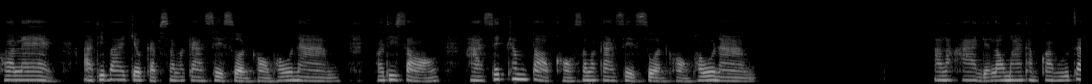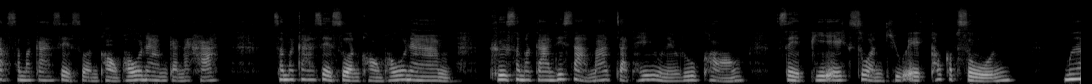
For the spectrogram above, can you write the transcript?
ข้อแรก อธิบายเกี่ยวกับสมการเศษส่วนของพหุนาม ข้อที่ 2 หาเซตคำตอบของสมการเศษส่วนของพหุนามเอาละค่ะเดี๋ยวเรามาทำความรู้จักสมการเศษส่วนของพหุนามกันนะคะ สมการเศษส่วนของพหุนาม คือสมการที่สามารถจัดให้อยู่ในรูปของเศษ px ส่วน qx เท่ากับ 0 เมื่อ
